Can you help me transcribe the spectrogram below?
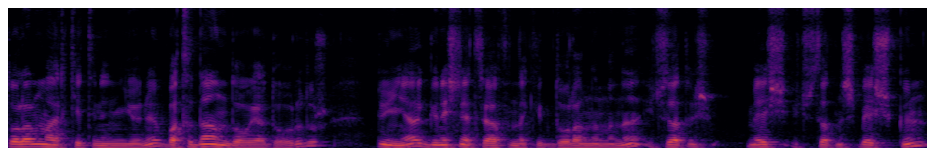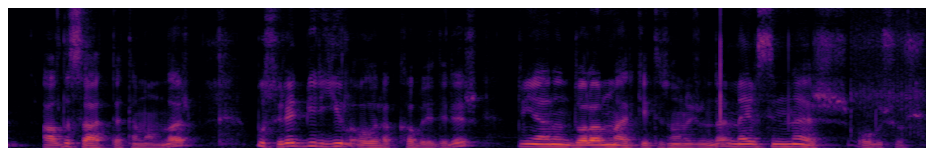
Dolanma hareketinin yönü batıdan doğuya doğrudur. Dünya güneşin etrafındaki dolanımını 365-365 gün 6 saatte tamamlar. Bu süre bir yıl olarak kabul edilir. Dünyanın dolanma hareketi sonucunda mevsimler oluşur.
